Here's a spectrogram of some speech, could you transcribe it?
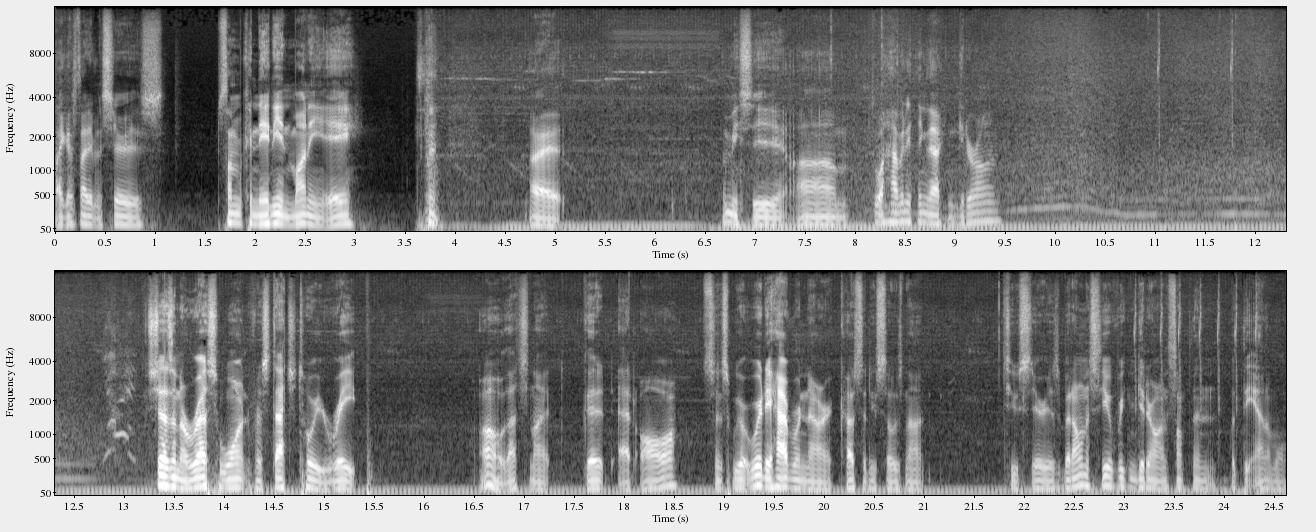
Like it's not even serious. Some Canadian money, eh? Alright. Let me see. Um, do I have anything that I can get her on? She has an arrest warrant for statutory rape. Oh, that's not good at all. Since we already have her in our custody, so it's not too serious. But I want to see if we can get her on something with the animal.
